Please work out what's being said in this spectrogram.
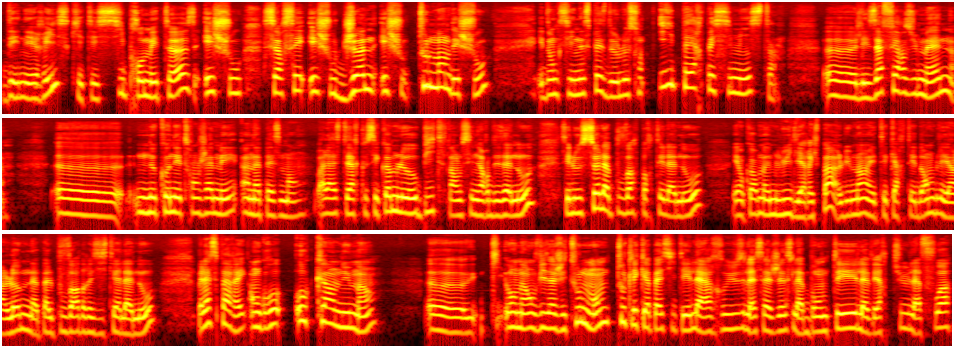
Daenerys, qui était si prometteuse, échoue. Cersei échoue. John échoue. Tout le monde échoue. Et donc c'est une espèce de leçon hyper pessimiste. Euh, les affaires humaines euh, ne connaîtront jamais un apaisement. Voilà, c'est-à-dire que c'est comme le Hobbit dans Le Seigneur des Anneaux. C'est le seul à pouvoir porter l'anneau. Et encore même lui, il n'y arrive pas. L'humain est écarté d'emblée. Hein. L'homme n'a pas le pouvoir de résister à l'anneau. Là, c'est pareil. En gros, aucun humain euh, on a envisagé tout le monde, toutes les capacités, la ruse, la sagesse, la bonté, la vertu, la foi,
